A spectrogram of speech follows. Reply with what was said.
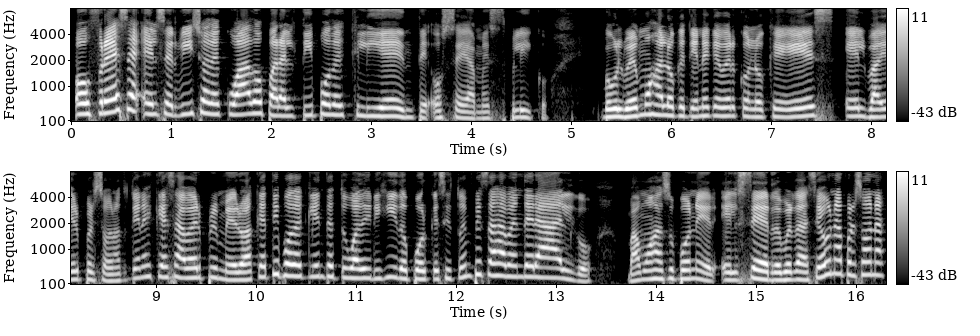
ofrece el servicio adecuado para el tipo de cliente. O sea, me explico. Volvemos a lo que tiene que ver con lo que es el buyer persona. Tú tienes que saber primero a qué tipo de cliente tú vas dirigido, porque si tú empiezas a vender algo, vamos a suponer el cerdo, ¿verdad? Si es una persona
